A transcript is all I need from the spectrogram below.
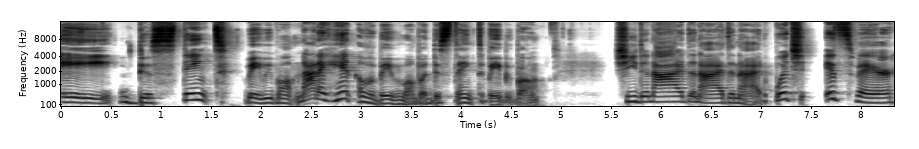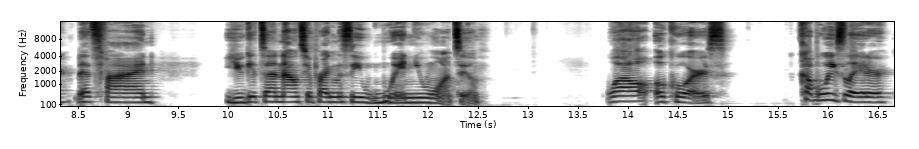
a distinct baby bump, not a hint of a baby bump, but distinct baby bump. She denied, denied, denied, which it's fair. That's fine. You get to announce your pregnancy when you want to. Well, of course, a couple weeks later,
